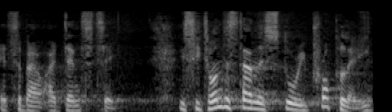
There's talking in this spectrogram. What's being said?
it's about identity. You see, to understand this story properly,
